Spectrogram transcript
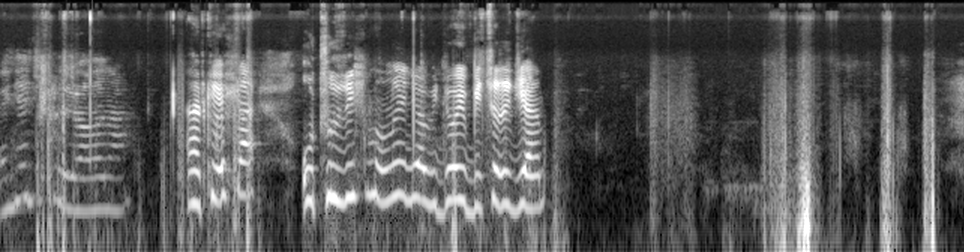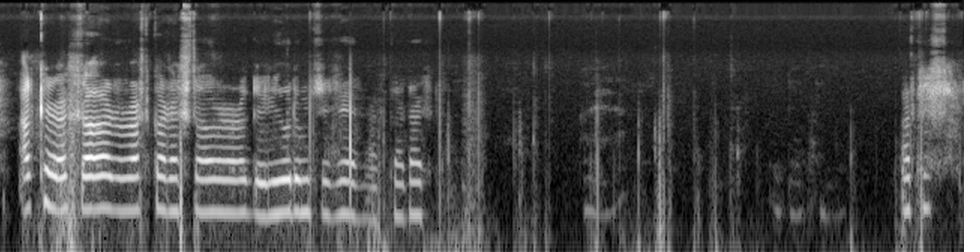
Ege çıktı yoluna. Arkadaşlar 30 leşim olunca videoyu bitireceğim. Arkadaşlar, arkadaşlar geliyorum size arkadaş. Arkadaşlar.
